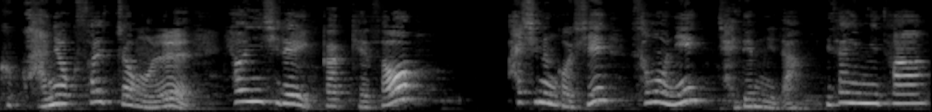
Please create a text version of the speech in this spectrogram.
그 관역 설정을 현실에 입각해서 하시는 것이 성원이 잘 됩니다. 이상입니다.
